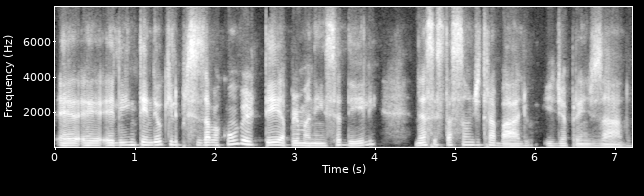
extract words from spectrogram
é, é, ele entendeu que ele precisava converter a permanência dele nessa estação de trabalho e de aprendizado.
